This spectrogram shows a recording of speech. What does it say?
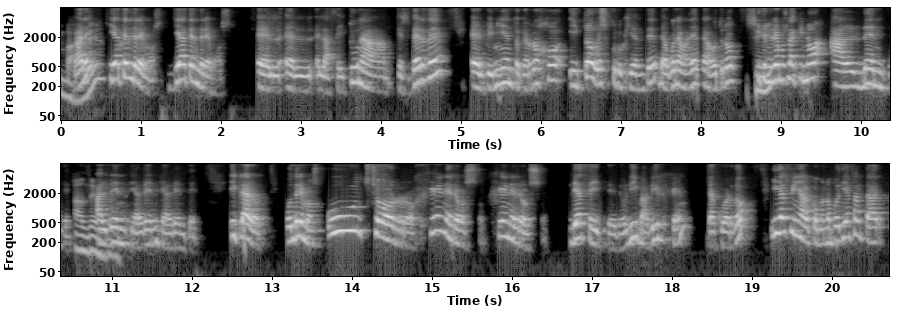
¿vale? Vale. Y ya tendremos, ya tendremos el, el- el aceituna que es verde, el pimiento que es rojo y todo es crujiente de alguna manera a otro. Sí. Y tendremos la quinoa al dente, Al dente. al dente, al dente, al dente. Y claro, pondremos un chorro generoso, generoso de aceite de oliva virgen, ¿de acuerdo? Y al final, como no podía faltar,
